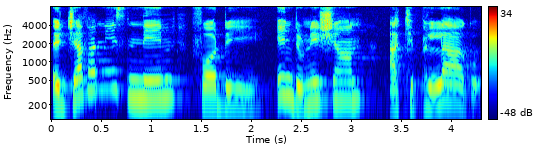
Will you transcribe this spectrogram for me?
a Javanese name for the Indonesian archipelago.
